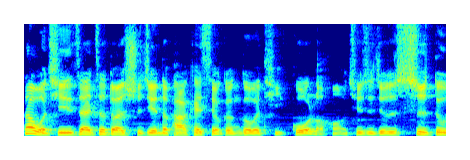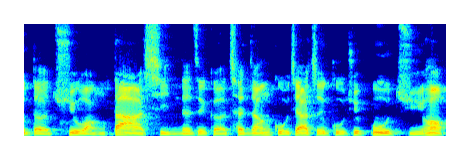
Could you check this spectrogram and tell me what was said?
那我其实在这段时间的 podcast 有跟各位提过了哈，其实就是适度的去往大型的这个成长股、价值股去布局哈。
